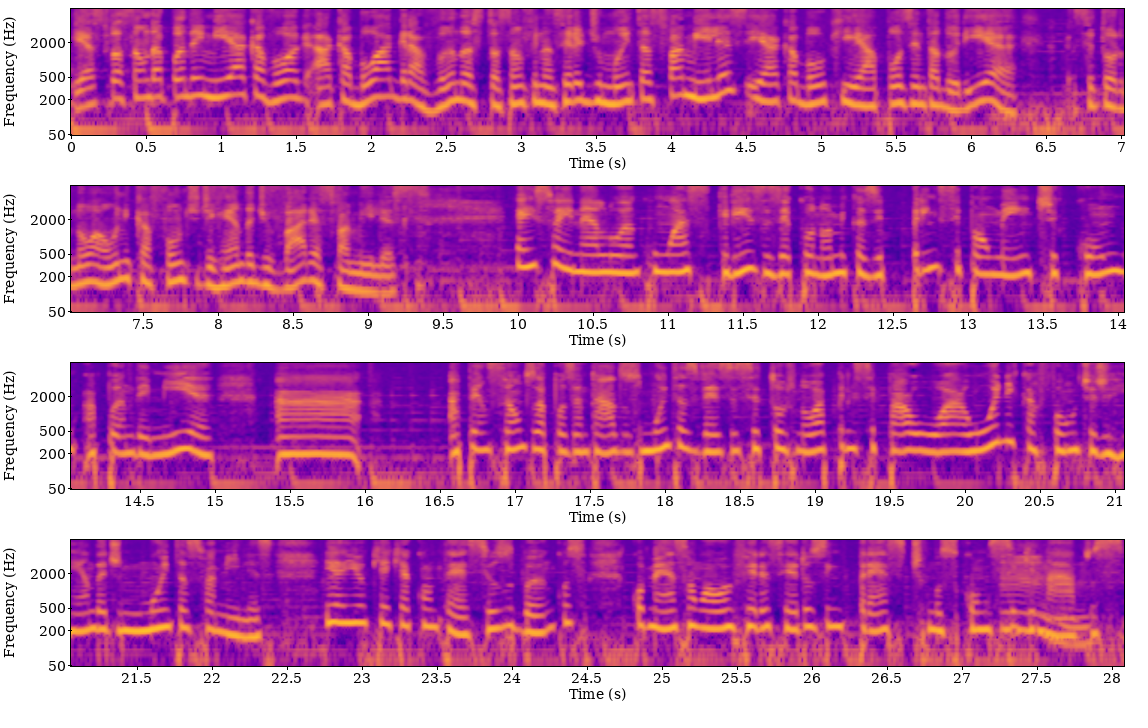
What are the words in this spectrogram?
E a situação da pandemia acabou, acabou agravando a situação financeira de muitas famílias e acabou que a aposentadoria se tornou a única fonte de renda de várias famílias. É isso aí, né, Luan? Com as crises econômicas e principalmente com a pandemia, a, a pensão dos aposentados muitas vezes se tornou a principal ou a única fonte de renda de muitas famílias. E aí o que que acontece? Os bancos começam a oferecer os empréstimos consignados,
